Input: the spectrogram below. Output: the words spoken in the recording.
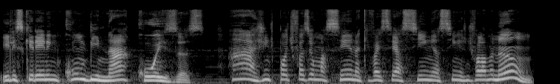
eles quererem combinar coisas. Ah, a gente pode fazer uma cena que vai ser assim, assim. A gente falava, não,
